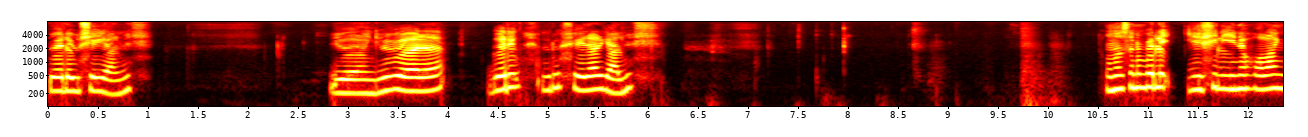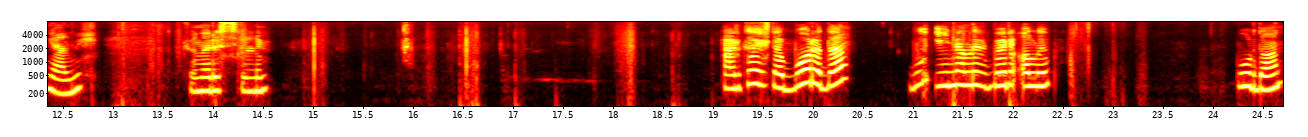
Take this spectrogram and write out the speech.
böyle bir şey gelmiş. Yuvan gibi böyle garip garip şeyler gelmiş. Ondan sonra böyle yeşil iğne falan gelmiş. Şunları silelim. Arkadaşlar bu arada bu iğneleri böyle alıp buradan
